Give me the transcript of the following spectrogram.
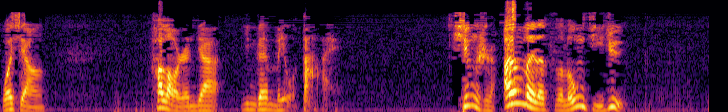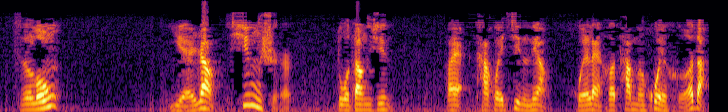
我想他老人家应该没有大碍。星矢安慰了子龙几句，子龙也让星矢多当心，哎，他会尽量回来和他们会合的。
